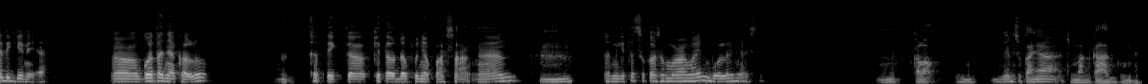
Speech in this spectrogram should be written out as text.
jadi gini ya. gue tanya ke lu, Hmm. ketika kita udah punya pasangan Hmm. dan kita suka sama orang lain boleh nggak sih? Hmm, Kalau hmm, mungkin sukanya cuman kagum ya.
